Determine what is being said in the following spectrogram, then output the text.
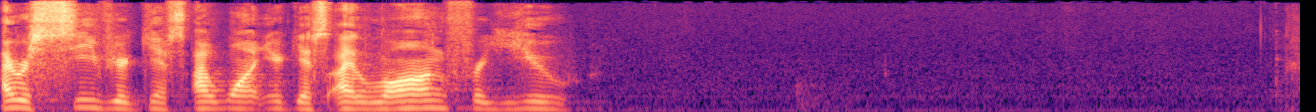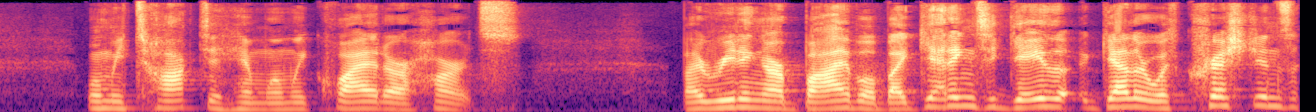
I receive your gifts. I want your gifts. I long for you. When we talk to Him, when we quiet our hearts, by reading our Bible, by getting together with Christians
